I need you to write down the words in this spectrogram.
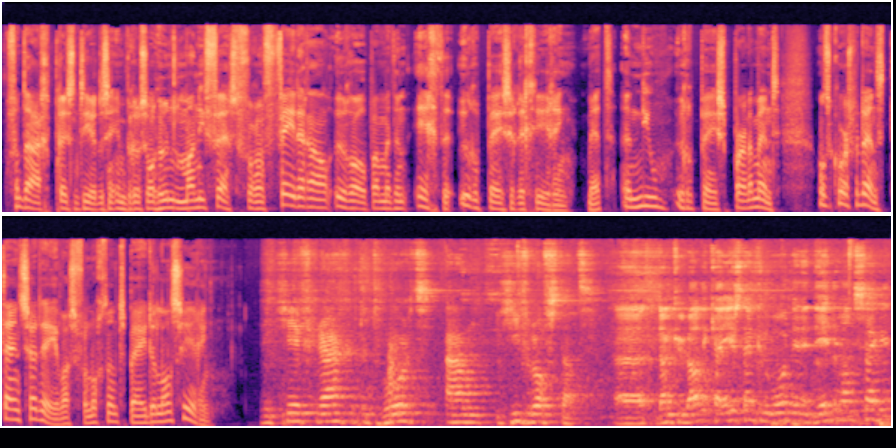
Vandaag presenteerden ze in Brussel hun manifest voor een federaal Europa... met een echte Europese regering, met een nieuw Europees parlement. Onze correspondent Tijn Sade was vanochtend bij de lancering. Ik geef graag het woord aan Guy Verhofstadt. Uh, dank u wel. Ik ga eerst enkele woorden in het Nederlands zeggen. Ik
